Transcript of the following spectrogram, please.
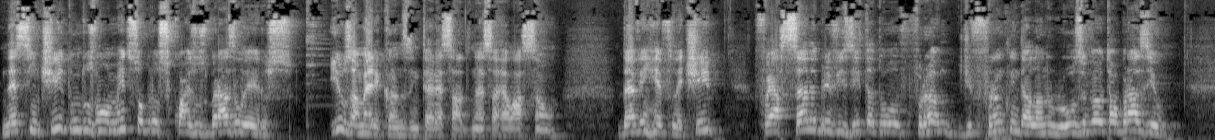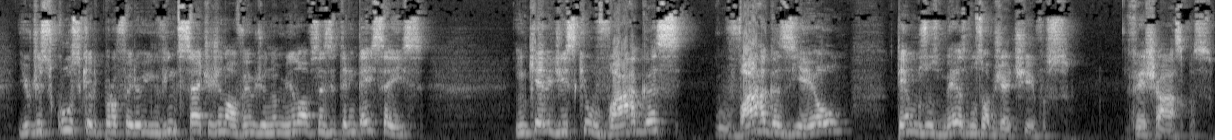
Nesse sentido, um dos momentos sobre os quais os brasileiros e os americanos interessados nessa relação devem refletir foi a célebre visita do Fran de Franklin Delano Roosevelt ao Brasil e o discurso que ele proferiu em 27 de novembro de 1936, em que ele diz que o Vargas, o Vargas e eu temos os mesmos objetivos. Fecha aspas.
